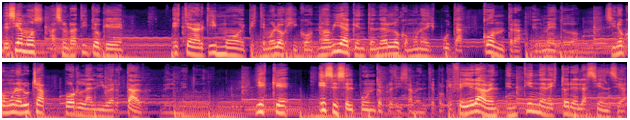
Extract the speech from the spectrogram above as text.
Decíamos hace un ratito que este anarquismo epistemológico no había que entenderlo como una disputa contra el método, sino como una lucha por la libertad del método. Y es que ese es el punto precisamente, porque Feyerabend entiende a la historia de la ciencia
